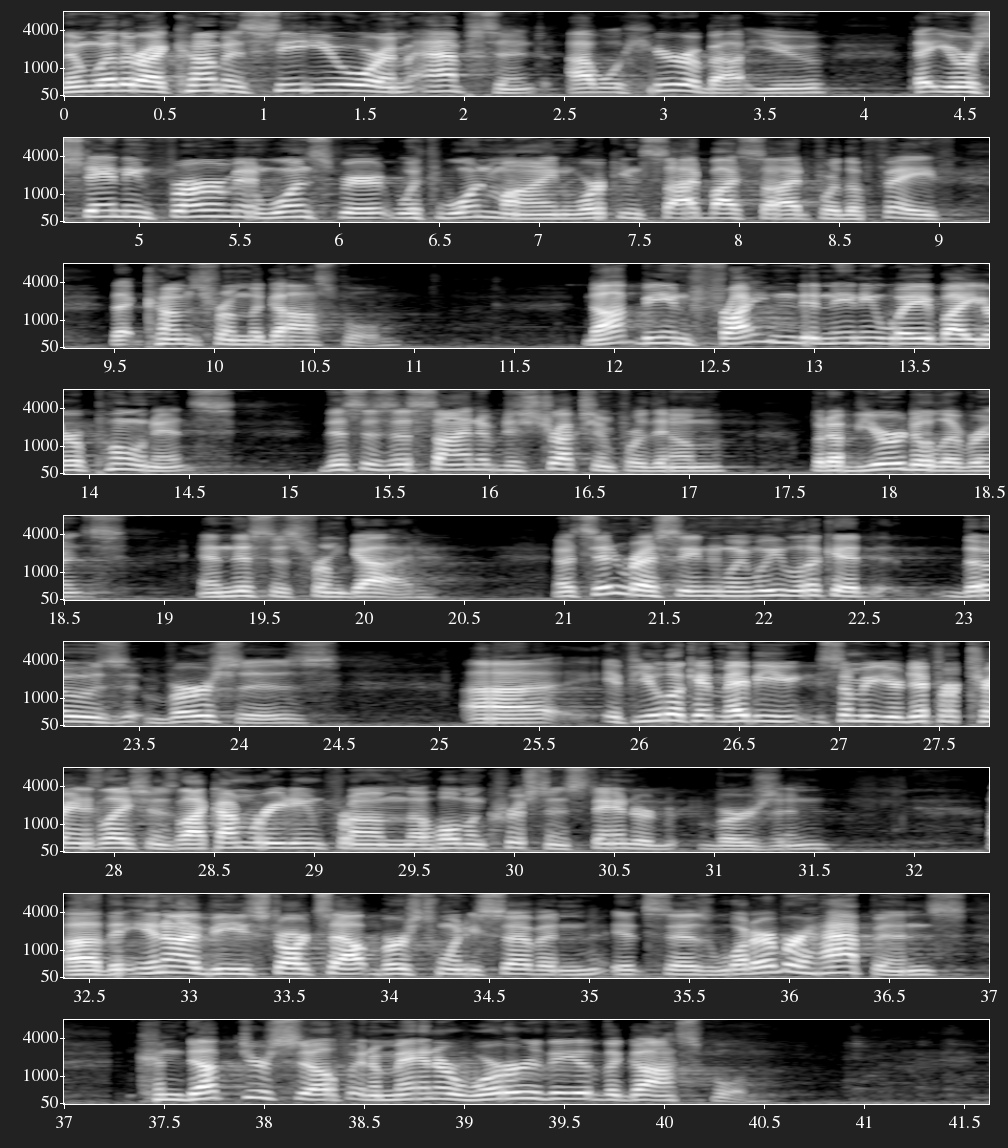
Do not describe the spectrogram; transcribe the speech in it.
then, whether I come and see you or am absent, I will hear about you, that you are standing firm in one spirit with one mind, working side by side for the faith that comes from the gospel. Not being frightened in any way by your opponents, this is a sign of destruction for them, but of your deliverance, and this is from God. Now, it's interesting when we look at those verses uh, if you look at maybe some of your different translations, like I'm reading from the Holman Christian Standard Version, uh, the NIV starts out verse 27. It says, Whatever happens, conduct yourself in a manner worthy of the gospel.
